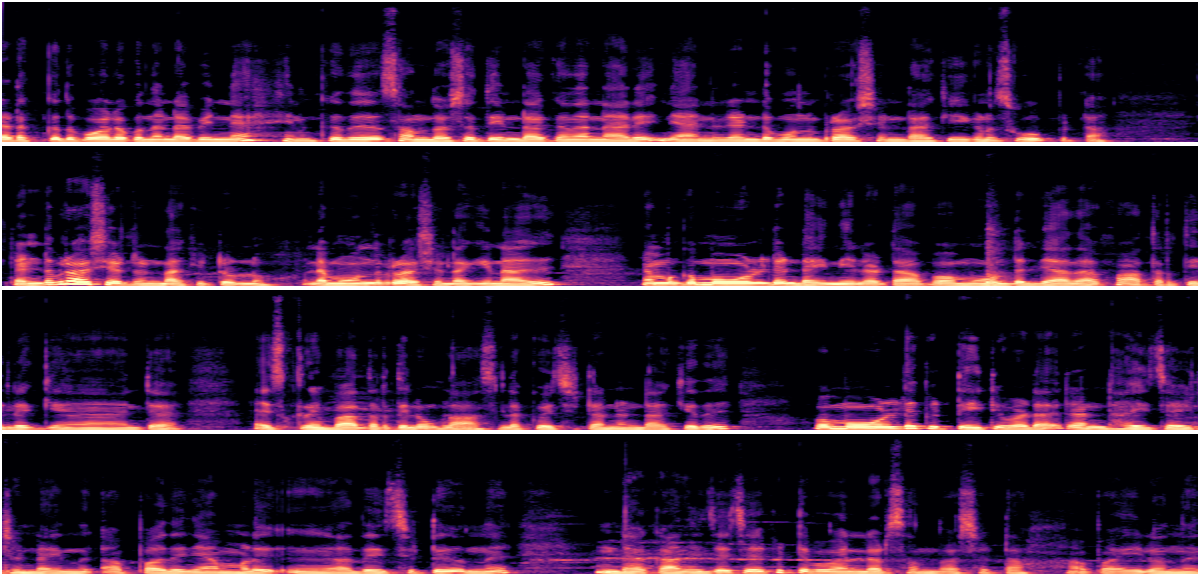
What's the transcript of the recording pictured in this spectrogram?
ഇടയ്ക്ക് ഇതുപോലൊക്കെ ഒന്നുണ്ടായി പിന്നെ എനിക്കിത് സന്തോഷത്തിൽ ഉണ്ടാക്കുക എന്ന് പറഞ്ഞാൽ ഞാൻ രണ്ട് മൂന്ന് പ്രാവശ്യം ഉണ്ടാക്കിയിരിക്കണം സോപ്പ് ഇട്ടാൽ രണ്ട് പ്രാവശ്യമായിട്ട് ഉണ്ടാക്കിയിട്ടുള്ളൂ. അല്ല മൂന്ന് പ്രാവശ്യം ഉണ്ടാക്കിയാണ് അത് നമുക്ക് മോൾഡ് ഉണ്ടായിരുന്നില്ല കേട്ടോ. അപ്പോൾ മോൾഡ് ഇല്ലാതെ പാത്രത്തിൽ എന്റെ ഐസ്ക്രീം പാത്രത്തിലും ഗ്ലാസ്സിലൊക്കെ വെച്ചിട്ടാണ് ഉണ്ടാക്കിയത്. അപ്പോൾ മോൾഡ് കിട്ടിയിട്ട് ഇവിടെ രണ്ടാഴ്ച ആയിട്ടുണ്ടായിരുന്നു. അപ്പോൾ അത് നമ്മൾ അത് വെച്ചിട്ട് ഒന്ന് ഉണ്ടാക്കാമെന്ന് വിചാരിച്ചത് കിട്ടിയപ്പോൾ നല്ലൊരു സന്തോഷം കേട്ടോ. അപ്പോൾ അതിലൊന്ന്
